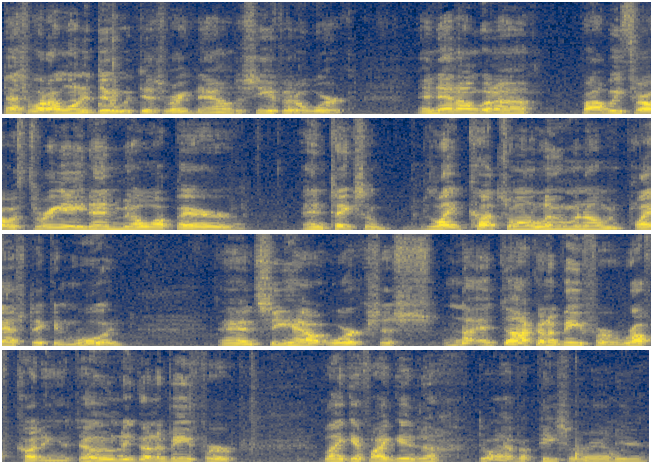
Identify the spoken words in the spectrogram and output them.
That's what I want to do with this right now to see if it'll work. And then I'm going to probably throw a 3-8 end mill up there and take some light cuts on aluminum and plastic and wood and see how it works. It's not, it's not going to be for rough cutting. It's only going to be for like if I get a, do I have a piece around here?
